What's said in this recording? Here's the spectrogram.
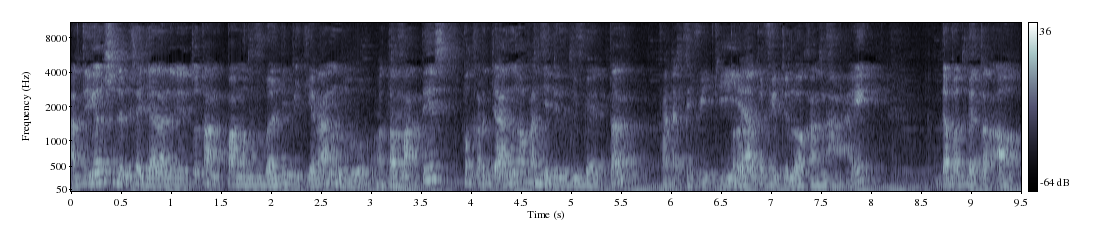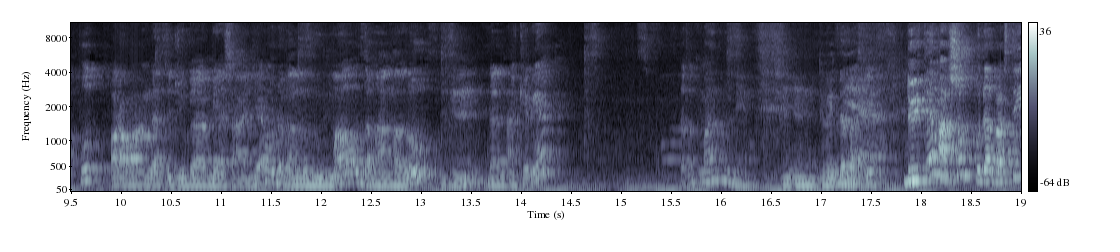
artinya lu sudah bisa jalanin itu tanpa membebani pikiran lu otomatis pekerjaan lu akan jadi lebih better productivity ya productivity lu akan naik dapat better output orang-orang lihat itu juga biasa aja udah nggak ngedumel udah nggak ngeluh Hmm. dan akhirnya dapat money ya Hmm, udah pasti. Duitnya duitnya masuk udah pasti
